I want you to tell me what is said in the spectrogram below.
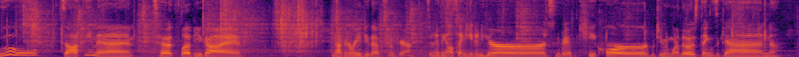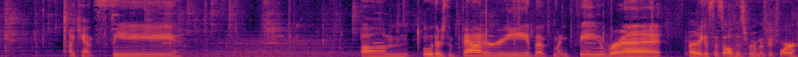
Ooh, document. Totes love you guys. I'm not gonna redo that because I don't care. Is there anything else I need in here? Does anybody have a key card? We're doing one of those things again. I can't see. Um, ooh, there's a battery. That's my favorite. All right, I guess that's all this room is good for.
